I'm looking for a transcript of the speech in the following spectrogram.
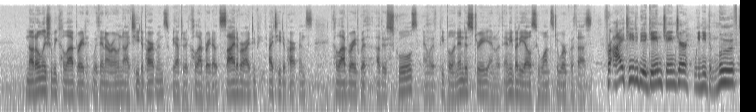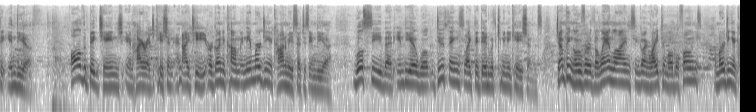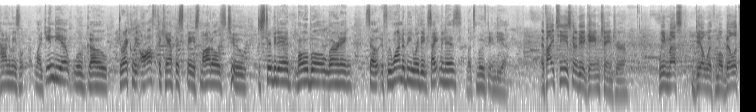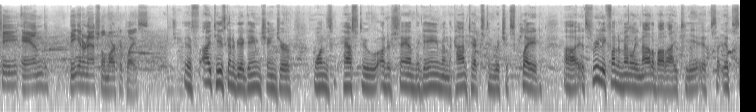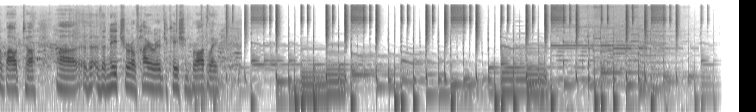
not only should we collaborate within our own IT departments, we have to collaborate outside of our IT departments, collaborate with other schools and with people in industry and with anybody else who wants to work with us. For IT to be a game changer, we need to move to India all the big change in higher education and IT are going to come in the emerging economies such as India. We'll see that India will do things like they did with communications, jumping over the landlines and going right to mobile phones. Emerging economies like India will go directly off the campus-based models to distributed mobile learning. So if we want to be where the excitement is, let's move to India. If IT is going to be a game changer, we must deal with mobility and the international marketplace. If IT is going to be a game changer, one has to understand the game and the context in which it's played. Uh, it's really fundamentally not about IT. It's, it's about uh, uh, the, the nature of higher education broadly.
